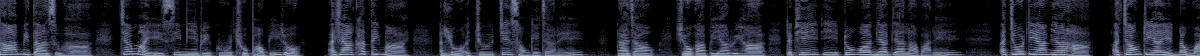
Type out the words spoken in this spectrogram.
သားမိသားစုဟာကျမ်းမာရေးစီးမြင်တွေကိုချိုးဖောက်ပြီးတော့အရာခတ်သိမ်းမှအလွန်အကျူးကျင့်ဆောင်ခဲ့ကြတယ်။ ဒါကြောင့်ယောဂဗျာတွေဟာတဖြည်းဖြည်းတိုးပွားများပြားလာပါတယ်။အကျိုးတရားများဟာအကြောင်းတရားရဲ့နောက်မှာ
